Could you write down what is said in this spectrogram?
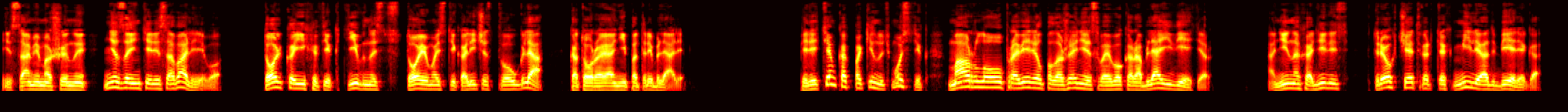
и сами машины не заинтересовали его только их эффективность, стоимость и количество угля, которое они потребляли. Перед тем, как покинуть мостик, Марлоу проверил положение своего корабля и ветер. Они находились в трех четвертях мили от берега,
